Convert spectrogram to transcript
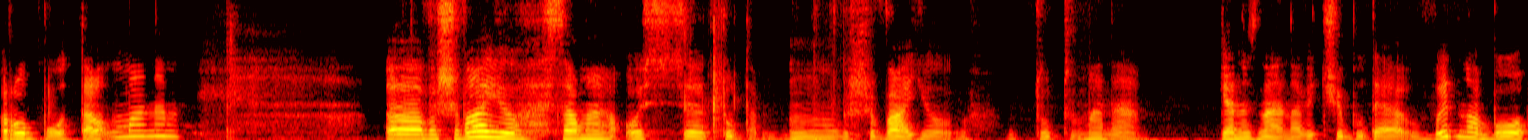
робота у мене. Е, Вишиваю саме ось е, тут. Вишиваю тут в мене, я не знаю навіть, чи буде видно, бо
